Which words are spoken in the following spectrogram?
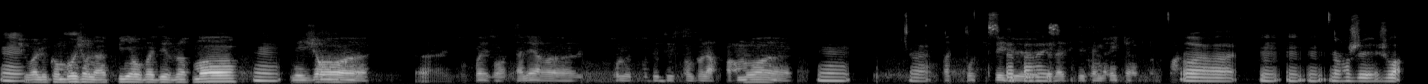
Mm. Tu vois, le Cambodge, on a un pays en voie de développement. Mm. Les gens, euh, euh, ils ont quoi? Ils ont un salaire euh, autour de 200 dollars par mois. euh, ils Ouais. sont pas trop C'est occupés pas de, la vie des Américains. Ouais, ouais, ouais. Mm, mm, mm. Non, je, je vois.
